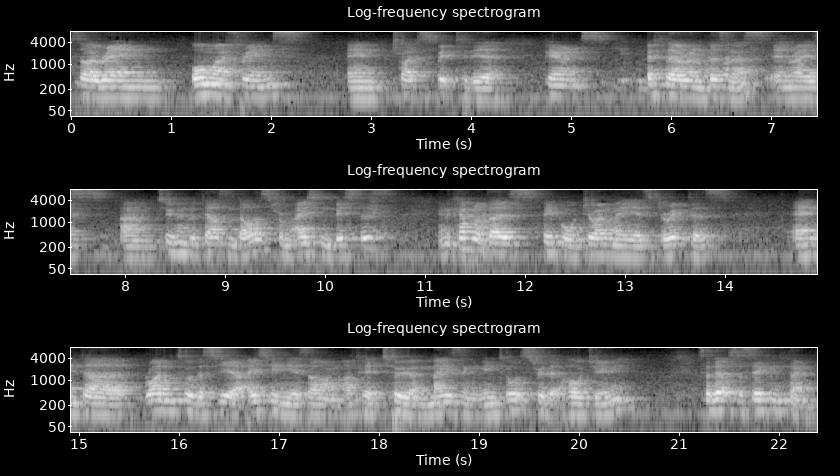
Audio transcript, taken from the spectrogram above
So I ran all my friends and tried to speak to their parents if they were in business and raised um, $200,000 from eight investors. And a couple of those people joined me as directors. And uh, right until this year, 18 years on, I've had two amazing mentors through that whole journey. So that was the second thing.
